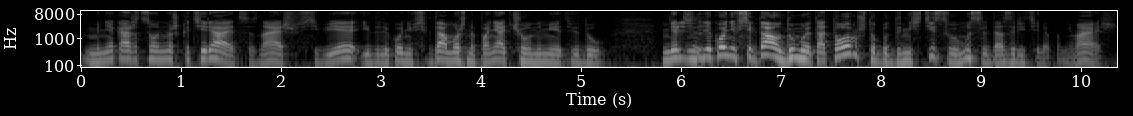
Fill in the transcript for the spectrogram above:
мне кажется, он немножко теряется, знаешь, в себе, и далеко не всегда можно понять, что он имеет в виду. Далеко не всегда он думает о том, чтобы донести свою мысль до зрителя, понимаешь?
